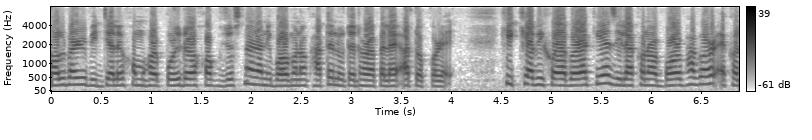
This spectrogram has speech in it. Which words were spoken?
নলবাৰীৰ বিদ্যালয়সমূহৰ পৰিদৰ্শক জ্যোৎস্না ৰাণী বৰ্মনক হাতে লোটে ধৰা পেলাই আটক কৰে। শিক্ষা বিষয়াগৰাকীয়ে জিলাখনৰ বৰভাগৰ এখন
